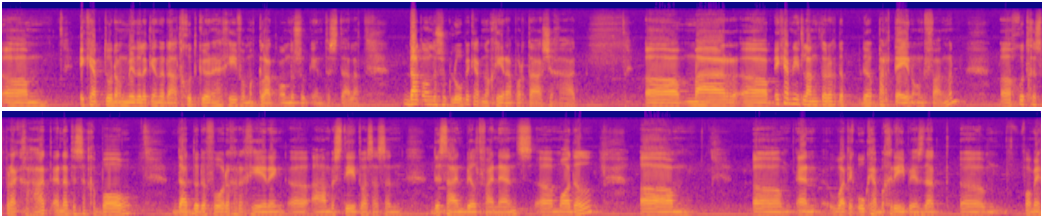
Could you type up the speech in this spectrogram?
um, ik heb toen onmiddellijk inderdaad goedkeuring gegeven om een kladonderzoek in te stellen. Dat onderzoek loopt, ik heb nog geen rapportage gehad. Uh, maar uh, ik heb niet lang terug de, de partijen ontvangen. Uh, goed gesprek gehad. En dat is een gebouw dat door de vorige regering aanbesteed was als een design build finance model. Um, um, en wat ik ook heb begrepen is dat um, mij,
